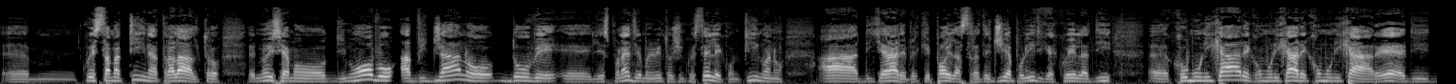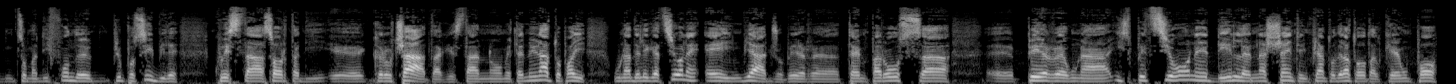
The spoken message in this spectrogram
Ehm, questa mattina, tra l'altro, noi siamo di nuovo a Vigiano dove dove eh, gli esponenti del Movimento 5 Stelle continuano a dichiarare, perché poi la strategia politica è quella di eh, comunicare, comunicare, comunicare, eh, di insomma, diffondere il più possibile questa sorta di eh, crociata che stanno mettendo in atto. Poi una delegazione è in viaggio per eh, Tempa Rossa eh, per una ispezione del nascente impianto della Total, che è un po'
